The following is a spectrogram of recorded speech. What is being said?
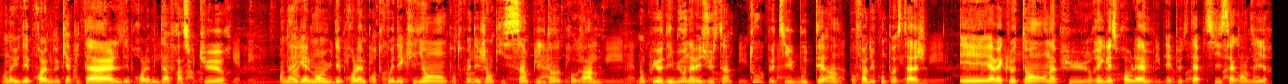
on a eu des problèmes de capital, des problèmes d'infrastructure, on a également eu des problèmes pour trouver des clients, pour trouver des gens qui s'impliquent dans notre programme. Donc oui, au début, on avait juste un tout petit bout de terrain pour faire du compostage. Et avec le temps, on a pu régler ce problème et petit à petit s'agrandir.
